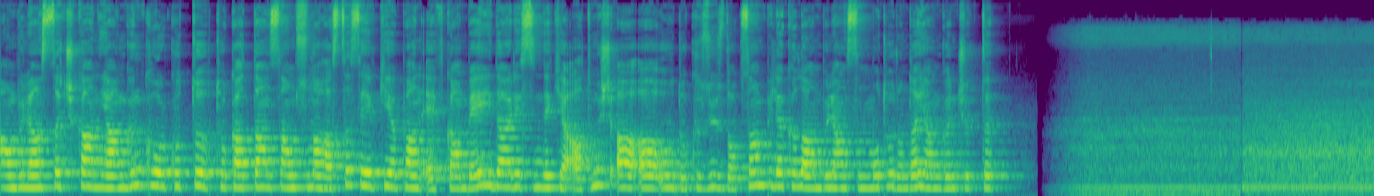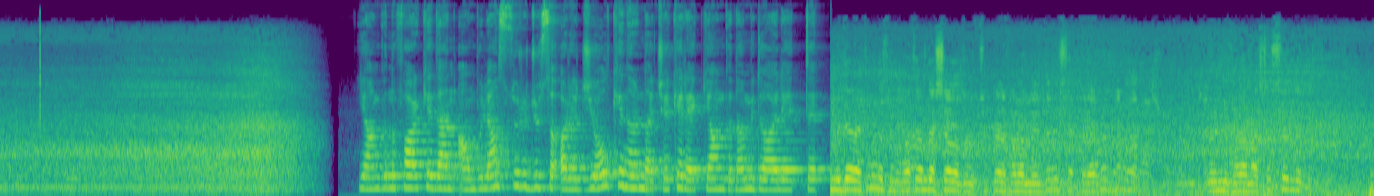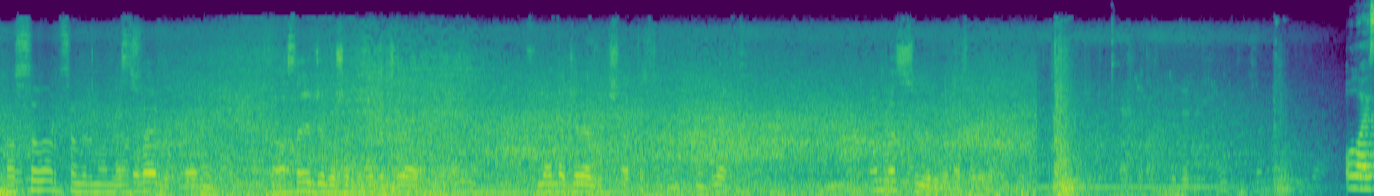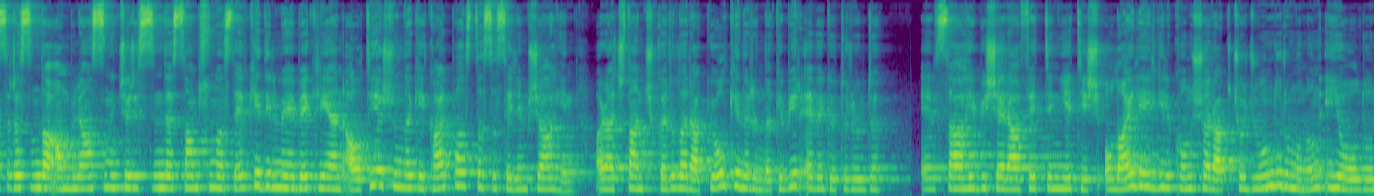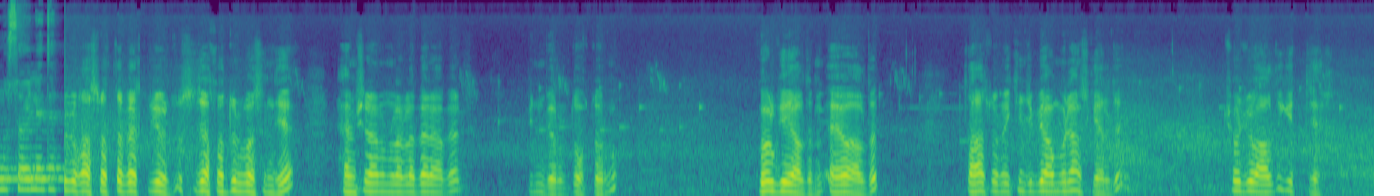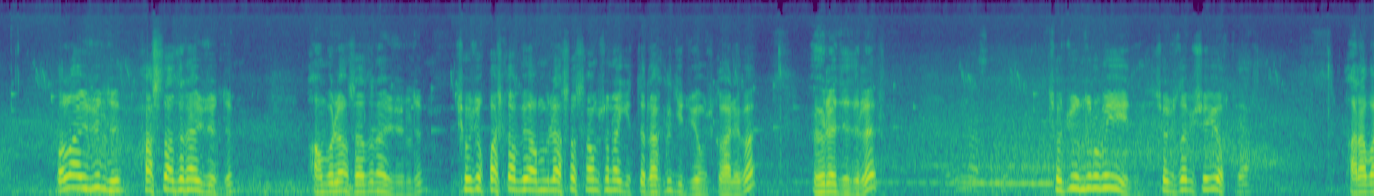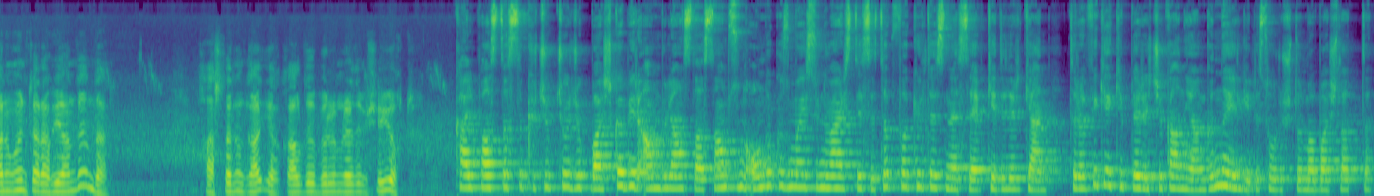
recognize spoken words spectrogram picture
Ambulansta çıkan yangın korkuttu. Tokat'tan Samsun'a hasta sevki yapan Efkan Bey idaresindeki 60 AAU 990 plakalı ambulansın motorunda yangın çıktı. Yangını fark eden ambulans sürücüsü aracı yol kenarına çekerek yangına müdahale etti. Müdahaletim nasıl? Vatandaşlara da tüpleri falan verdiler. İşte beraber önünü falan açtı söndürdük. Hasta vardı sanırım ambulans. Hasta vardı. Yani. Hastayı önce boşalttık. Zaten şey aldık. Şu yandaki herhalde boşalttık. Bıraktık. Ambulansı söndürdük ondan sonra. Olay sırasında ambulansın içerisinde Samsun'a sevk edilmeye bekleyen 6 yaşındaki kalp hastası Selim Şahin araçtan çıkarılarak yol kenarındaki bir eve götürüldü. Ev sahibi Şerafettin Yetiş olayla ilgili konuşarak çocuğun durumunun iyi olduğunu söyledi. Çocuk asfaltta bekliyordu sıcakta durmasın diye. Hemşire hanımlarla beraber bilmiyorum doktor mu. Bölgeye aldım, eve aldım. Daha sonra ikinci bir ambulans geldi. Çocuğu aldı gitti. Vallahi üzüldüm. Hasta adına üzüldüm. Ambulans adına üzüldüm. Çocuk başka bir ambulansla Samsun'a gitti. Nakli gidiyormuş galiba. Öyle dediler. Çocuğun durumu iyiydi. Çocukta bir şey yoktu ya. Arabanın ön tarafı yandığında hastanın kal- kaldığı bölümlerde bir şey yoktu. Kalp hastası küçük çocuk başka bir ambulansla Samsun 19 Mayıs Üniversitesi Tıp Fakültesine sevk edilirken trafik ekipleri çıkan yangınla ilgili soruşturma başlattı.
